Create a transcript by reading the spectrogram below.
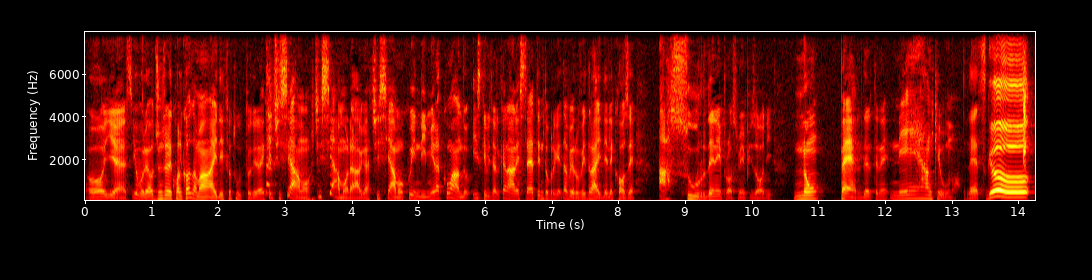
Oh yes, io volevo aggiungere qualcosa ma hai detto tutto, direi che ci siamo, ci siamo raga, ci siamo, quindi mi raccomando iscriviti al canale, stai attento perché davvero vedrai delle cose assurde nei prossimi episodi, non perdertene neanche uno. Let's go!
